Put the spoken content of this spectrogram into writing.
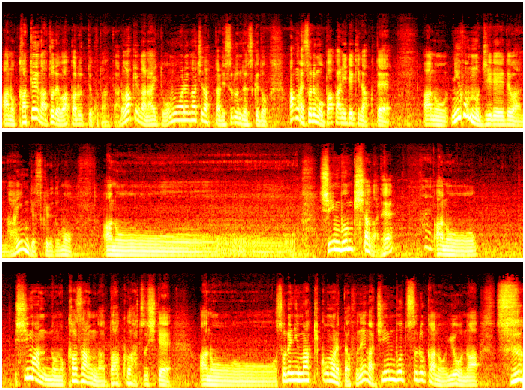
あの過程が後で分かるっていうことなんてあるわけがないと思われがちだったりするんですけど案外それもバカにできなくてあの日本の事例ではないんですけれどもあのー新聞記者がね、はい。あのー島根の火山が爆発してあのーそれに巻き込まれた船が沈没するかのようなすっ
